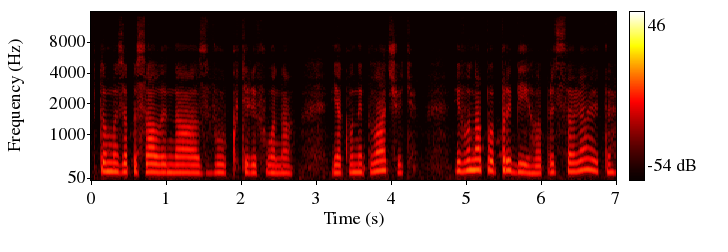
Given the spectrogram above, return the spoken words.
Потім ми записали на звук телефона, як вони плачуть. І вона прибігла, представляєте?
